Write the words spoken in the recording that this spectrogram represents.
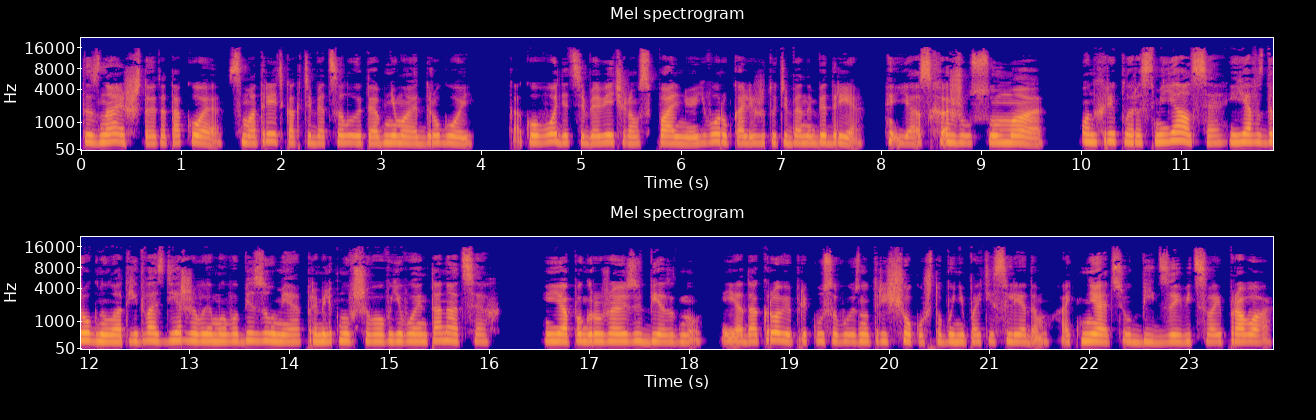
Ты знаешь, что это такое? Смотреть, как тебя целует и обнимает другой. Как уводит себя вечером в спальню, его рука лежит у тебя на бедре. Я схожу с ума!» Он хрипло рассмеялся, и я вздрогнула от едва сдерживаемого безумия, промелькнувшего в его интонациях. Я погружаюсь в бездну, я до крови прикусываю изнутри щеку, чтобы не пойти следом, отнять, убить, заявить свои права.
